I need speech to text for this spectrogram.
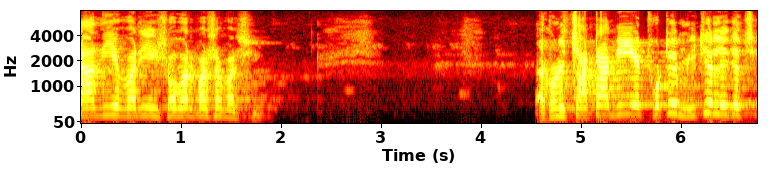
না দিয়ে পারি এই সবার পাশাপাশি? এখন চাটা দিয়ে ঠোঁটে মিটে লেগেছে।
